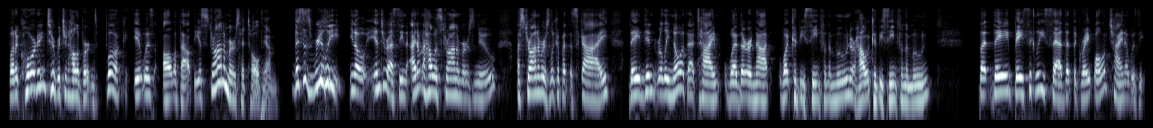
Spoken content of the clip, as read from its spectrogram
But according to Richard Halliburton's book, it was all about the astronomers had told him. This is really, you know, interesting. I don't know how astronomers knew. Astronomers look up at the sky. They didn't really know at that time whether or not what could be seen from the moon or how it could be seen from the moon. But they basically said that the Great Wall of China was the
